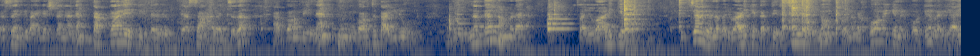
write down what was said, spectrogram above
രസം എനിക്ക് ഭയങ്കര ഇഷ്ടം. ഞാൻ തക്കാളിയൊക്കെ ഇട്ട ഒരു രസമാണ് വെച്ചത്. അപ്പം പിന്നെ കുറച്ച് തൈരും ഉണ്ട്. അപ്പം ഇന്നത്തെ നമ്മുടെ പരിപാടിക്ക് ഉച്ചവരെയുള്ള പരിപാടിക്കൊക്കെ തിരിച്ചുകഴിഞ്ഞു ഇപ്പൊ നമ്മുടെ കോവയ്ക്ക മെഴുക്കോട്ടിയും റെഡിയായി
